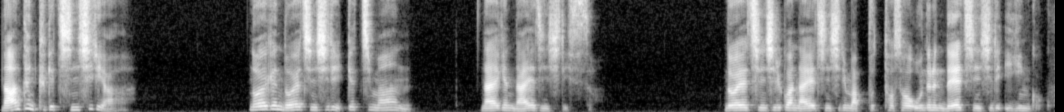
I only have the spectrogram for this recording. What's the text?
나한텐 그게 진실이야. 너에겐 너의 진실이 있겠지만, 나에겐 나의 진실이 있어. 너의 진실과 나의 진실이 맞붙어서 오늘은 내 진실이 이긴 거고.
